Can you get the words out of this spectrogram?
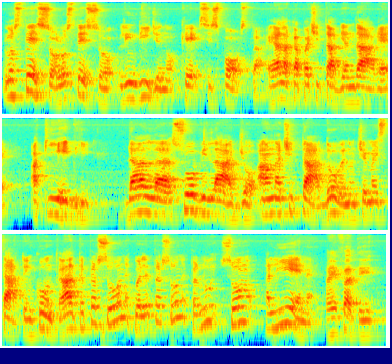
Lo stesso, lo stesso l'indigeno che si sposta e ha la capacità di andare a piedi dal suo villaggio a una città dove non c'è mai stato, incontra altre persone, quelle persone per lui sono aliene. Ma infatti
